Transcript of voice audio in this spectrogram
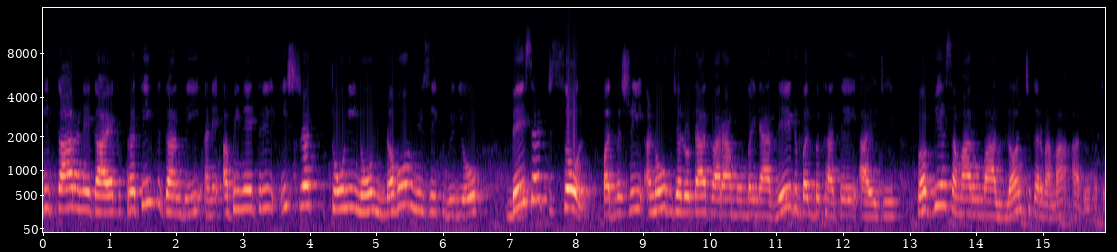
અને ગાયક પ્રતીક ગાંધી અને અભિનેત્રી ઇશરત ટોનીનો નવો music video desert soul Padmashri Anup Jalota દ્વારા મુંબઈના રેડ બલ્બ ખાતે આયોજિત ભવ્ય સમારોહમાં લોન્ચ કરવામાં આવ્યો હતો.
